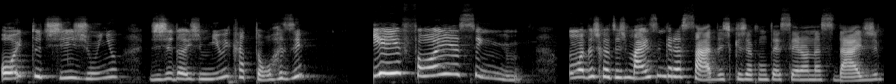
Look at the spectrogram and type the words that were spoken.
8 de junho de 2014 e foi assim uma das coisas mais engraçadas que já aconteceram na cidade.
